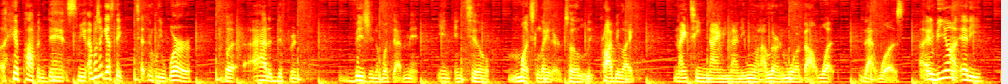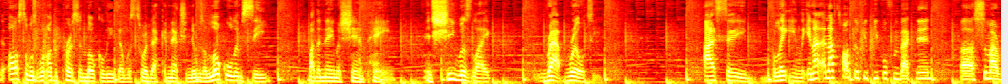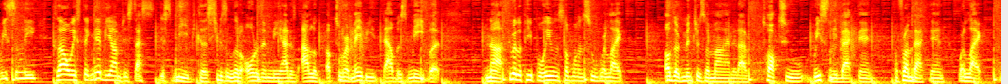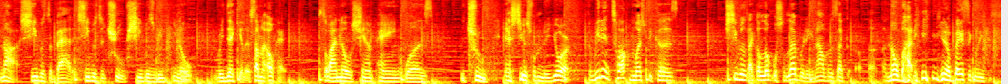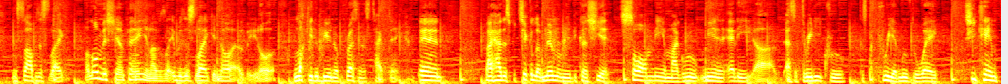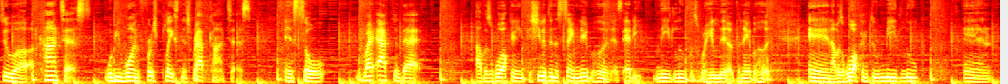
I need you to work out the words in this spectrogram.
a hip hop and dance music, which I guess they technically were, but I had a different vision of what that meant in, until much later, till probably like 1990, 91. I learned more about what that was. And beyond Eddie, there also was one other person locally that was sort of that connection. There was a local MC by the name of Champagne, and she was like rap royalty. I say blatantly, and I and I've talked to a few people from back then, uh, semi recently, because I always think maybe I'm just that's just me because she was a little older than me. I just I looked up to her. Maybe that was me, but nah. A few other people, even someone who were like other mentors of mine that I've talked to recently back then, or from back then, were like, nah, she was the baddest. She was the truth. She was, re- you know, ridiculous. I'm like, okay. So I know Champagne was the truth. And she was from New York. And we didn't talk much because she was like a local celebrity and I was like a, a nobody, you know, basically. And so I was just like, hello, Miss Champagne. You know, I was like, it was just like, you know, uh, you know, lucky to be in her presence type thing. And I had this particular memory because she had saw me and my group, me and Eddie, uh, as a 3D crew, because Capri had moved away. She came to a, a contest where we won first place in this rap contest. And so right after that, I was walking because she lived in the same neighborhood as Eddie. Mead Loop was where he lived, the neighborhood. And I was walking through Mead Loop and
